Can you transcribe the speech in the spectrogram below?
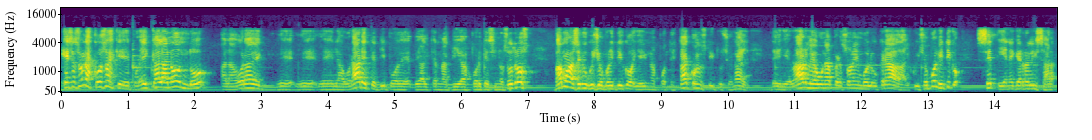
esas son las cosas que por ahí calan hondo a la hora de, elaborar este tipo de, alternativas, porque si nosotros vamos a hacer un juicio político y hay una potestad constitucional de llevarle a una persona involucrada al juicio político, se tiene que realizar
